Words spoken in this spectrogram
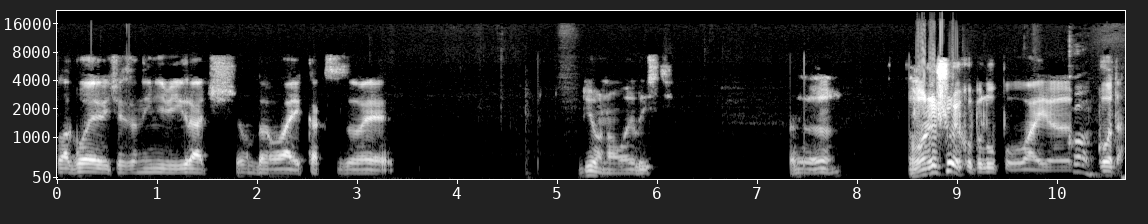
Blagojević je zanimljiv igrač, onda ovaj, kak se zove, gdje je on na ovoj listi? Uh, on još uvijek u Belupu, ovaj, e, Ko? Goda.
